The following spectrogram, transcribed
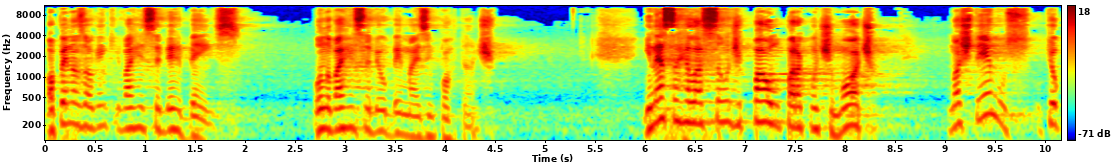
Ou apenas alguém que vai receber bens? Ou não vai receber o bem mais importante? E nessa relação de Paulo para com Timóteo, nós temos o que eu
